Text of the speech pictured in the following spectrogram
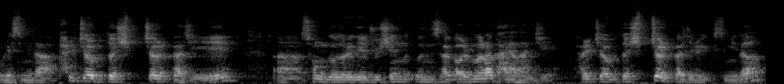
보겠습니다. 8절부터 10절까지 아, 성도들에게 주신 은사가 얼마나 다양한지 8절부터 10절까지를 읽습니다.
